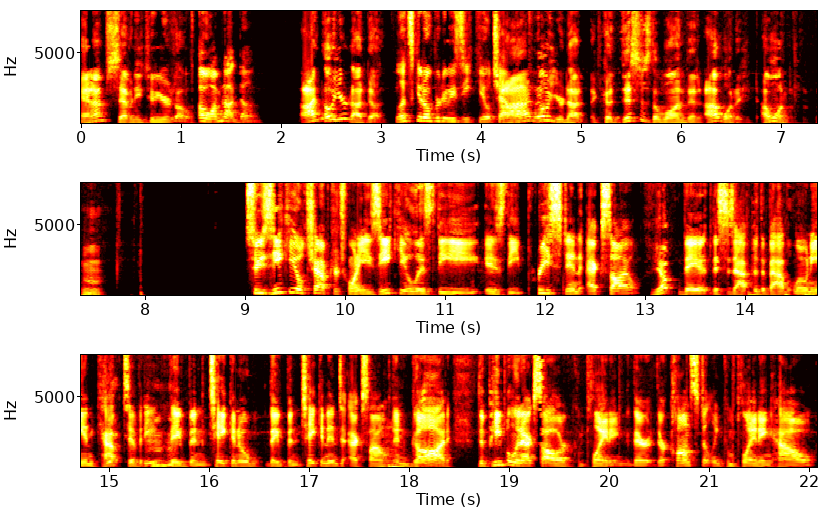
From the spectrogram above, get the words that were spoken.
and I'm 72 years old. oh, I'm not done. I know you're not done. Let's get over to Ezekiel chapter. I know you're not because this is the one that I want to. I want. Mm, So Ezekiel chapter 20. Ezekiel is the is the priest in exile. Yep. They this is after the Babylonian captivity. Mm-hmm. They've been taken over they've been taken into exile and God, the people in exile are complaining. They're they're constantly complaining how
